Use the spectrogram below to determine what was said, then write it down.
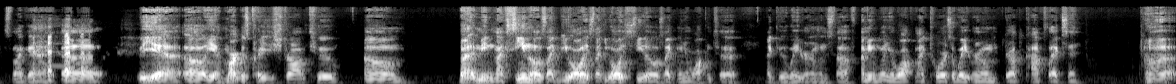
That's my guy. Uh, yeah. Oh, yeah. Mark was crazy strong too. Um, but I mean, like seeing those, like you always like you always see those, like when you're walking to like the weight room and stuff. I mean, when you're walking like towards the weight room throughout the complex and uh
